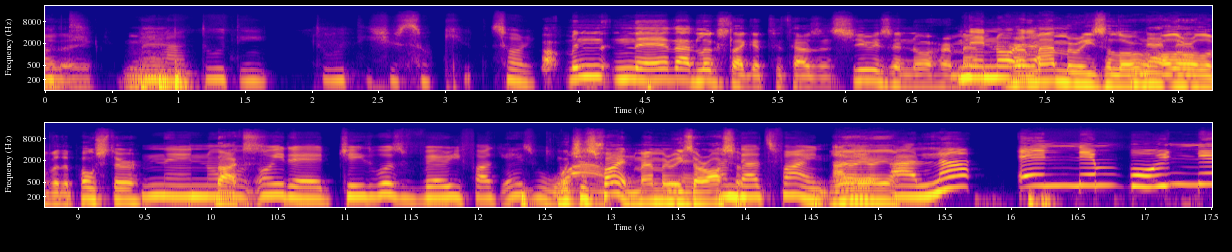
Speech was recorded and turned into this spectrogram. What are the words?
Α, Τούτη. ναι. Ναι. Έλα, τούτη, τούτη, she was so cute. Sorry. Oh, mm, Ναι, that looks like a 2000 series and no, her, mem- Ναι, no, her αλλά- memories all, all, Ναι, all, ναι. over the poster, Ναι, no, Εντάξει. όχι ρε, Jade was very fucking, it's which is wow. fine. Memories Ναι. are And awesome. that's fine. Yeah, yeah, yeah. Αλλά είναι μπορεί να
